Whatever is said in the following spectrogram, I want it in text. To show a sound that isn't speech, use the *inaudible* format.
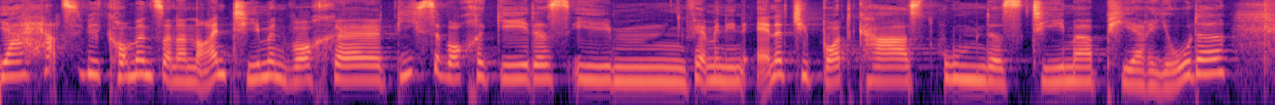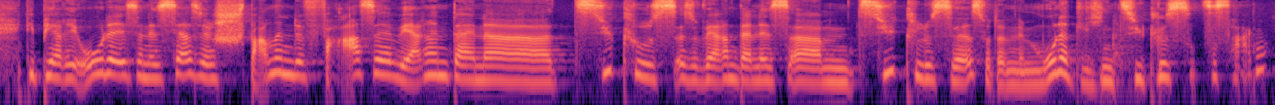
Ja, herzlich willkommen zu einer neuen Themenwoche. Diese Woche geht es im Feminine Energy Podcast um das Thema Periode. Die Periode ist eine sehr, sehr spannende Phase während deiner Zyklus, also während deines ähm, Zykluses oder einem monatlichen Zyklus sozusagen.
